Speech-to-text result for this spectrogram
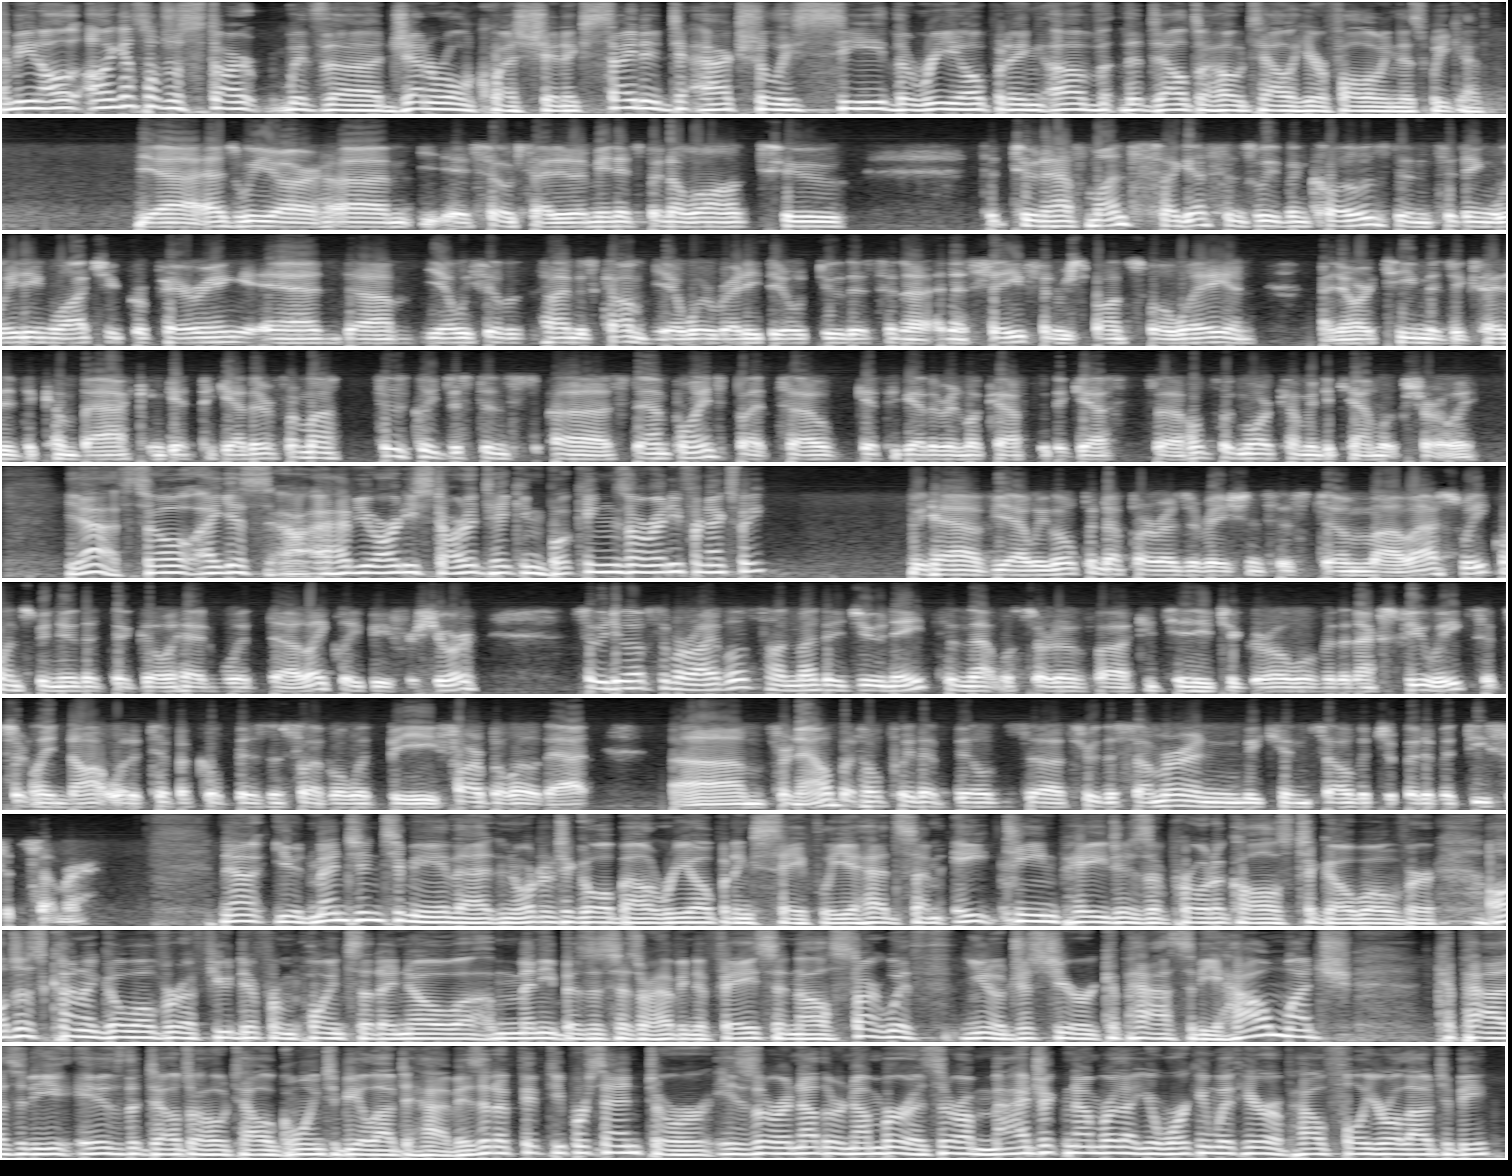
I mean, I'll, I guess I'll just start with a general question. Excited to actually see the reopening of the Delta Hotel here following this weekend. Yeah, as we are. Um, it's so excited. I mean, it's been a long two two and a half months, I guess, since we've been closed and sitting, waiting, watching, preparing, and um, you know, we feel that the time has come. You know, we're ready to do this in a, in a safe and responsible way, and I know our team is excited to come back and get together from a physically distanced uh, standpoint, but uh, get together and look after the guests. Uh, hopefully, more coming to Kamloops shortly. Yeah. So, I guess uh, have you already started taking bookings already for next week? We have, yeah. We've opened up our reservation system uh, last week once we knew that the go ahead would uh, likely be for sure. So we do have some arrivals on Monday, June 8th, and that will sort of uh, continue to grow over the next few weeks. It's certainly not what a typical business level would be, far below that um, for now, but hopefully that builds uh, through the summer and we can salvage a bit of a decent summer. Now, you had mentioned to me that in order to go about reopening safely, you had some 18 pages of protocols to go over. I'll just kind of go over a few different points that I know uh, many businesses are having to face, and I'll start with, you know, just your capacity. How much capacity is the Delta Hotel going to be allowed to have? Is it a 50% or is there another number? Is there a magic number that you're working with here of how full you're allowed to be?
